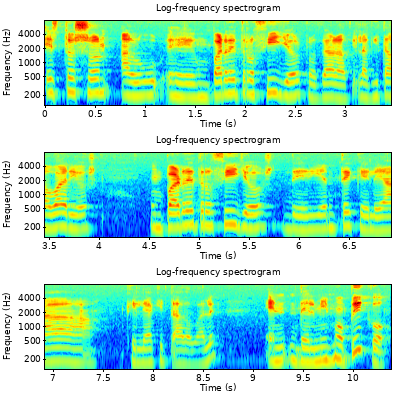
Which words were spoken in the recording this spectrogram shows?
estos son eh, un par de trocillos, porque claro, le ha quitado varios, un par de trocillos de diente que le ha, que le ha quitado, ¿vale? En, del mismo pico.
